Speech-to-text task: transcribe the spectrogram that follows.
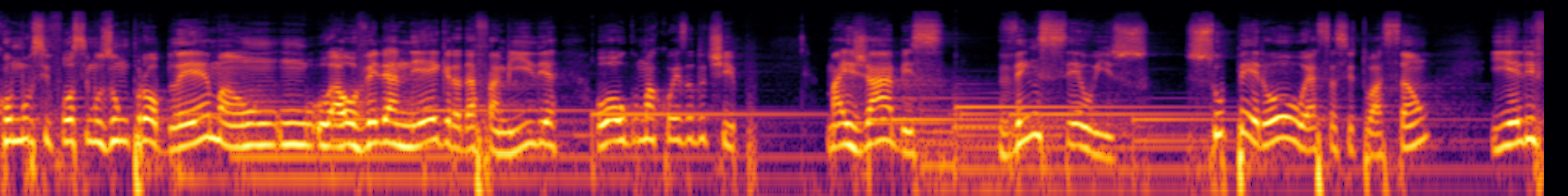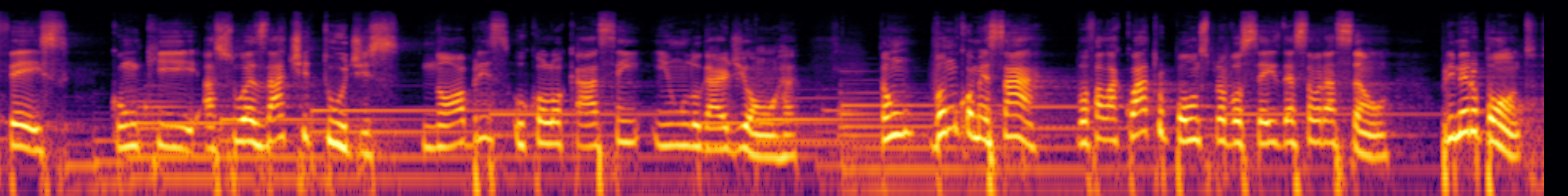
como se fôssemos um problema, um, um, a ovelha negra da família ou alguma coisa do tipo. Mas Jabes venceu isso, superou essa situação e ele fez com que as suas atitudes nobres o colocassem em um lugar de honra. Então, vamos começar? Vou falar quatro pontos para vocês dessa oração. Primeiro ponto.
